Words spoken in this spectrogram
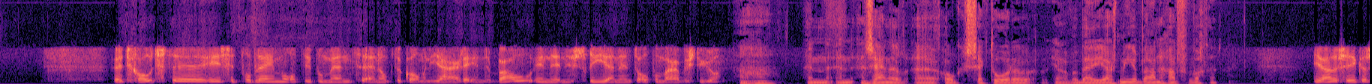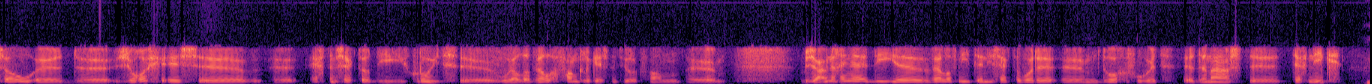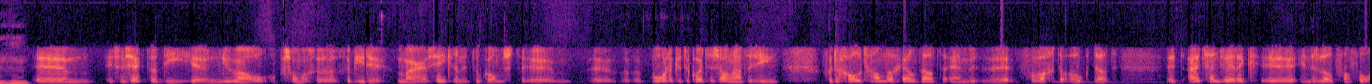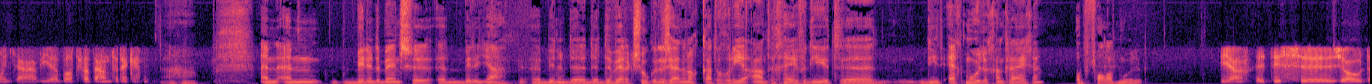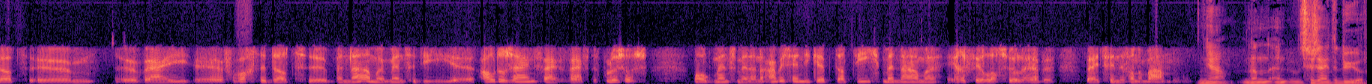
Het grootste is het probleem op dit moment en ook de komende jaren in de bouw, in de industrie en in het openbaar bestuur. Aha. En, en, en zijn er uh, ook sectoren ja, waarbij je juist meer banen gaat verwachten? Ja, dat is zeker zo. Uh, de zorg is uh, uh, echt een sector die groeit. hoewel dat wel afhankelijk is natuurlijk van bezuinigingen die wel of niet in die sector worden doorgevoerd. daarnaast de techniek. Mm -hmm. is een sector die nu al op sommige gebieden, maar zeker in de toekomst, behoorlijke tekorten zal laten zien. Voor de groothandel geldt dat en we verwachten ook dat het uitzendwerk uh, in de loop van volgend jaar weer wat gaat aantrekken. Aha. En, en binnen de mensen, binnen, ja, binnen de, de, de werkzoekenden... zijn er nog categorieën aan te geven die het, uh, die het echt moeilijk gaan krijgen? Opvallend moeilijk? Ja, het is uh, zo dat um, wij verwachten dat met name mensen die ouder zijn, 55-plussers... maar ook mensen met een arbeidshandicap... dat die met name erg veel last zullen hebben bij het vinden van een baan. Ja, dan, en ze zijn te duur.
